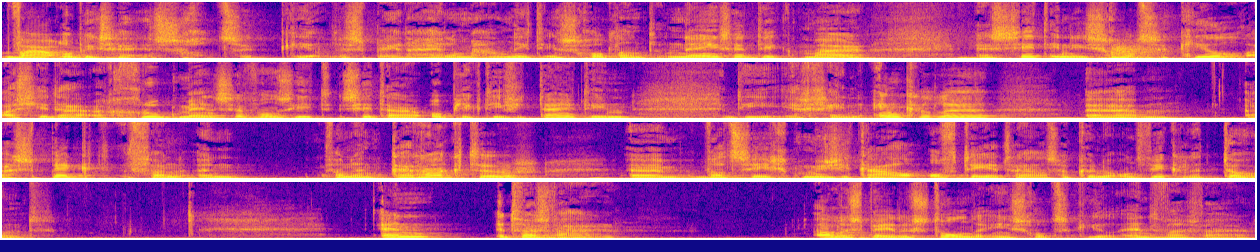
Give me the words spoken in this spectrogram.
Waarop ik zei, een Schotse kiel? We spelen helemaal niet in Schotland. Nee, zei Dick, maar er zit in die Schotse kiel... als je daar een groep mensen van ziet, zit daar objectiviteit in... die geen enkele um, aspect van een, van een karakter... Um, wat zich muzikaal of theatraal zou kunnen ontwikkelen, toont. En het was waar. Alle spelers stonden in Schotse kiel en het was waar.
